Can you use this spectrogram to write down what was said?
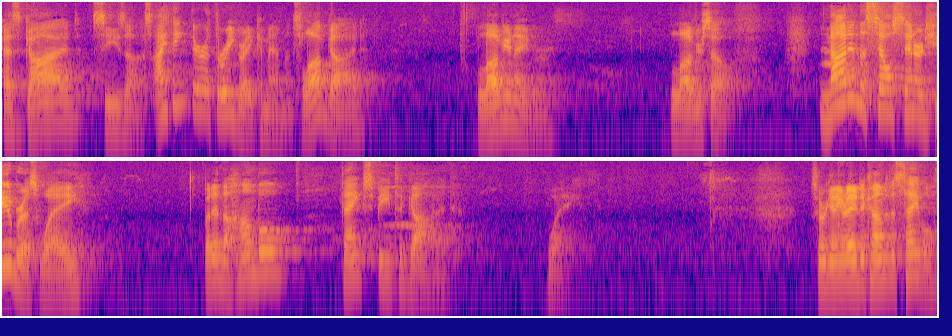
as God sees us. I think there are three great commandments love God, love your neighbor, love yourself. Not in the self centered hubris way, but in the humble, thanks be to God way. So we're getting ready to come to this table.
